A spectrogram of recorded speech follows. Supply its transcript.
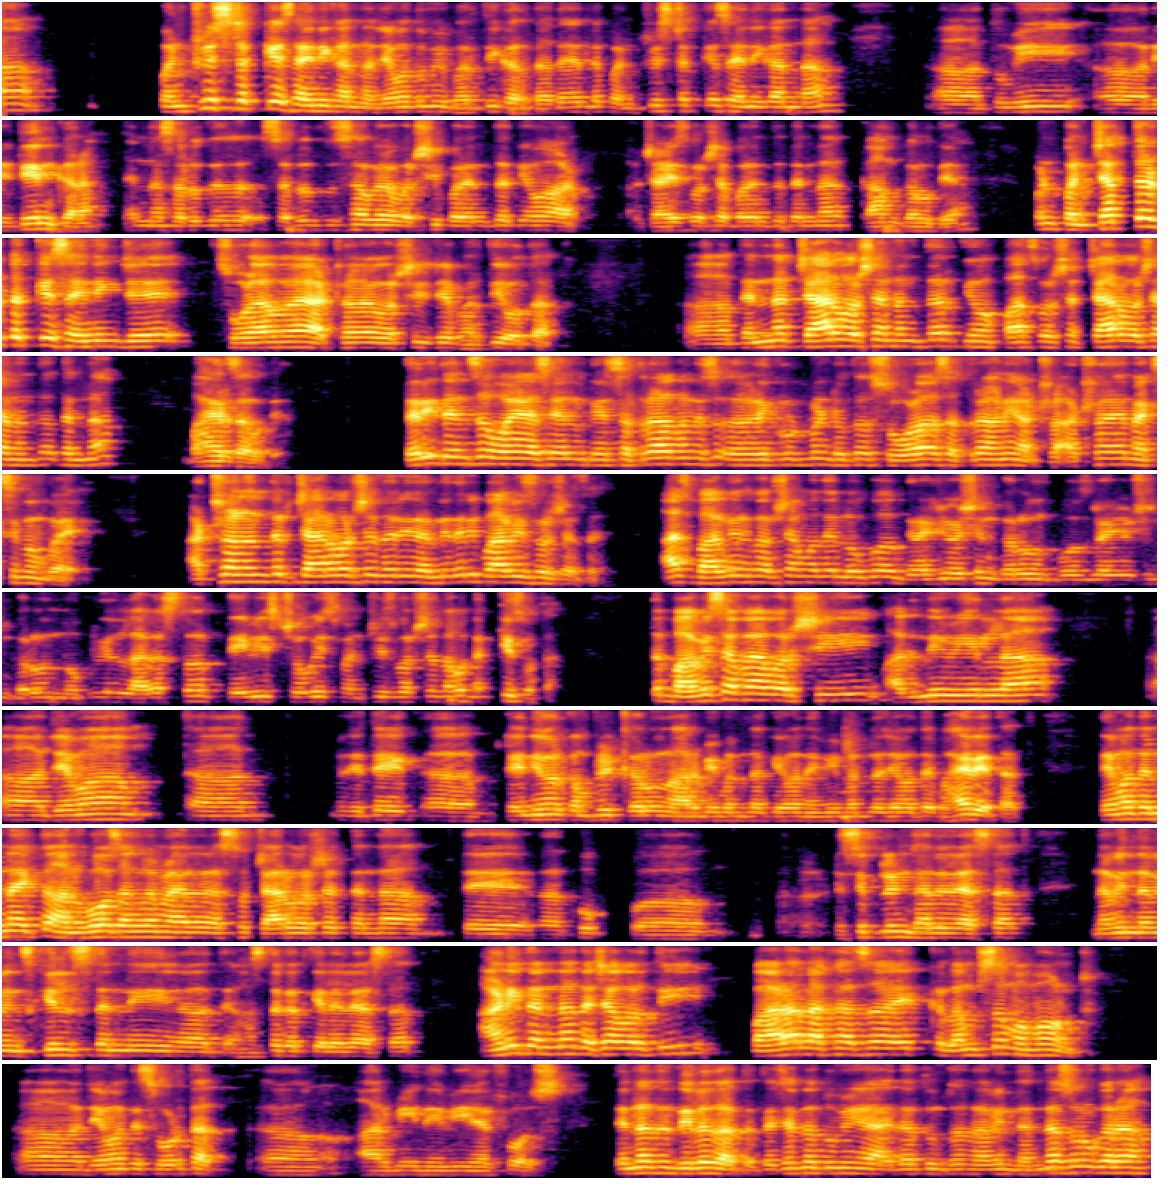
पंचवीस टक्के सैनिकांना जेव्हा तुम्ही भरती करता त्यातल्या पंचवीस टक्के सैनिकांना तुम्ही रिटेन करा. त्यांना सदोतीस सदोतीसाव्या वर्षीपर्यंत किंवा चाळीस वर्षापर्यंत त्यांना काम करू द्या. पण पंच्याहत्तर टक्के सैनिक जे सोळाव्या अठराव्या वर्षी जे भरती होतात त्यांना चार वर्षानंतर किंवा पाच वर्ष चार वर्षानंतर त्यांना बाहेर जाऊ द्या. तरी त्यांचं वय असेल म्हणजे सतरा म्हणजे मध्ये रिक्रुटमेंट होतं सोळा सतरा आणि अठरा. अठरा हे मॅक्सिमम वय आहे. अठरा नंतर चार वर्ष जरी धरली तरी बावीस वर्षाचं आहे. आज बावीस वर्षामध्ये लोक ग्रॅज्युएशन करून पोस्ट ग्रॅज्युएशन करून नोकरीला लागसतर तेवीस चोवीस पंचवीस वर्षाचा हो नक्कीच होता तर बावीसाव्या वर्षी अग्निवीरला जेव्हा म्हणजे ते टेन्युअर कंप्लीट करून आर्मीमधनं किंवा नेव्हीमधनं जेव्हा ते बाहेर येतात तेव्हा त्यांना एक तर अनुभव चांगला मिळालेला असतो. चार वर्षात त्यांना ते खूप डिसिप्लिन झालेले असतात. नवीन नवीन स्किल्स त्यांनी हस्तगत केलेले असतात. आणि त्यांना त्याच्यावरती बारा लाखाचा एक लमसम अमाऊंट जेव्हा ते सोडतात आर्मी नेव्ही एअरफोर्स त्यांना ते दिलं जातं. त्याच्यातनं तुम्ही तुमचा नवीन धंदा सुरू करा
